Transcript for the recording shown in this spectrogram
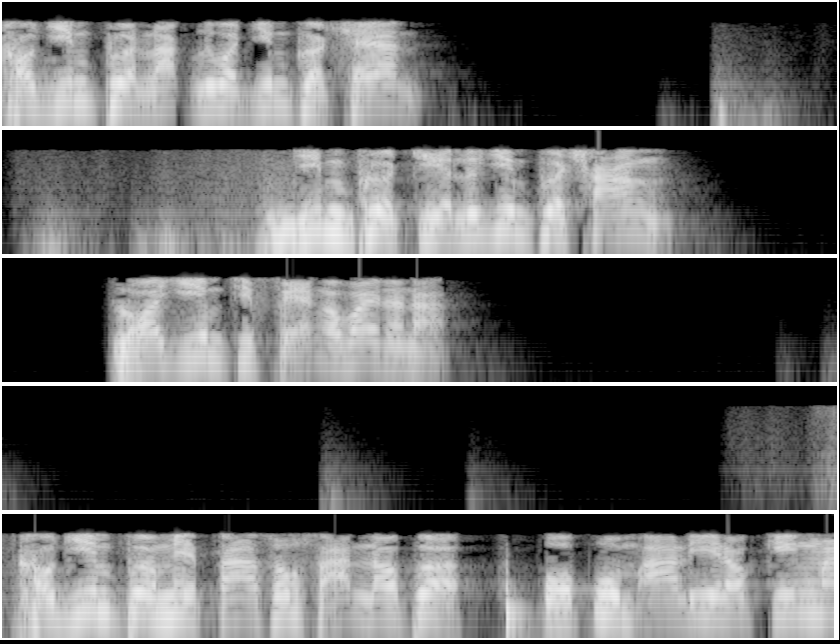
เขายิ้มเพื่อรักหรือว่ายิ้มเพื่อแค้น ยิ้มเพื่อเกียรติหรือยิ้มเพื่อชังรอยยิ้มที่แฝงเอาไว้นั่นน่ะ เขายิ้มเพื่อเมตตาสงสารเราเพื่อโอบอุ้มอารีเราจริงไหม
